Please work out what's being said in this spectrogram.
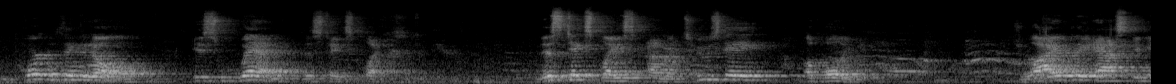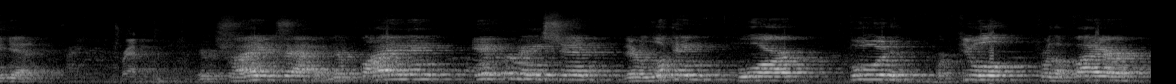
Important thing to know is when this takes place. This takes place on the Tuesday of Holy Week. Why are they asking again? Trapping. They're trying to trap him. They're finding information. They're looking for food or fuel for the fire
